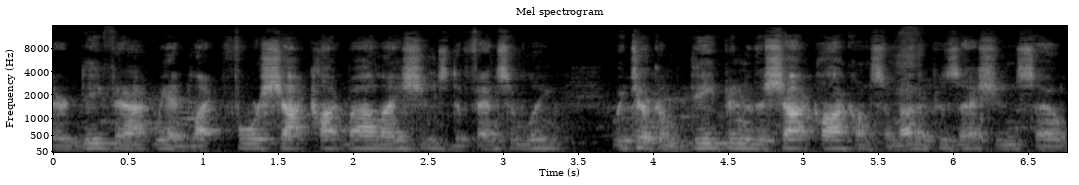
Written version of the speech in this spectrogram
their defense. We had like four shot clock violations defensively. We took them deep into the shot clock on some other possessions, so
